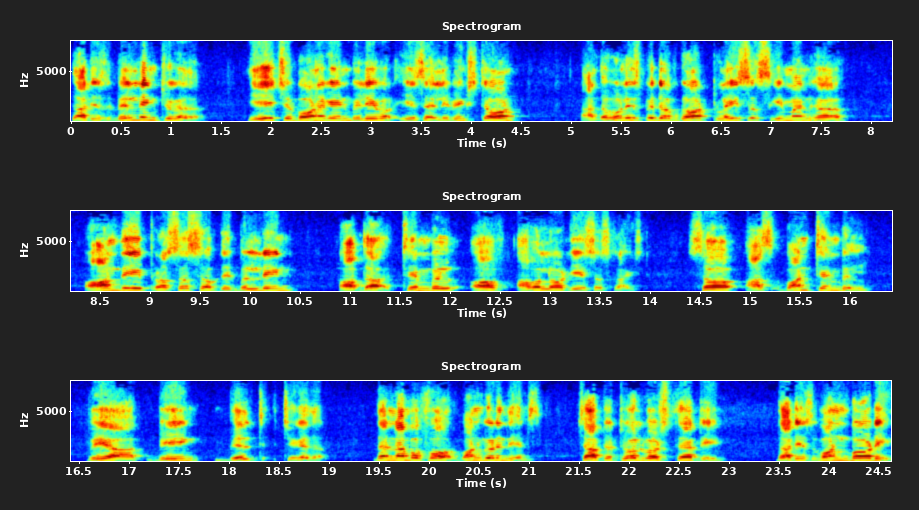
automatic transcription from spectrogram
that is building together. Each born again believer is a living stone, and the Holy Spirit of God places him and her on the process of the building of the temple of our Lord Jesus Christ. So, as one temple, we are being built together. Then number 4, 1 Corinthians chapter 12 verse 13. That is one body,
